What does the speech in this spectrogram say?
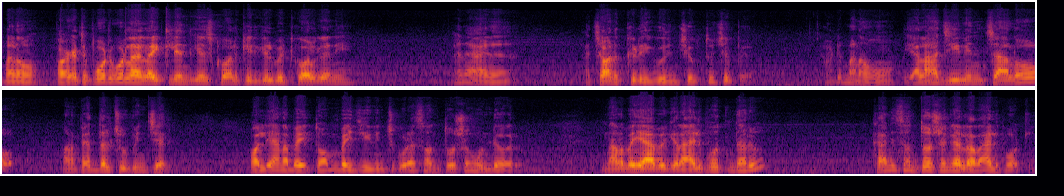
మనం పగటిపూట కూడా లైట్లు ఎందుకు వేసుకోవాలి? కిటికీలు పెట్టుకోవాలి కానీ అని ఆయన ఆ చాణక్యుడి గురించి చెప్తూ చెప్పారు. కాబట్టి మనం ఎలా జీవించాలో మన పెద్దలు చూపించారు. వాళ్ళు ఎనభై తొంభై జీవించి కూడా సంతోషంగా ఉండేవారు. నలభై యాభైకి రాలిపోతున్నారు కానీ సంతోషంగా ఇలా రాలిపోవట్లే.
